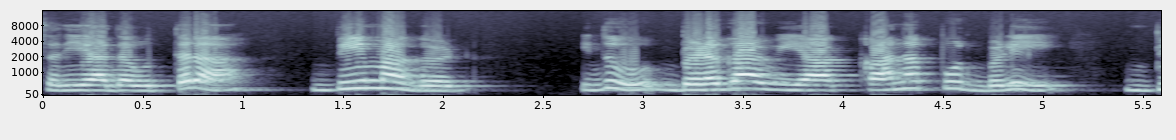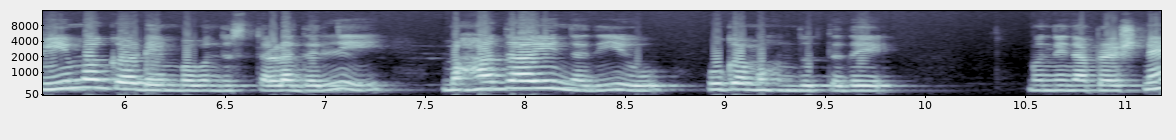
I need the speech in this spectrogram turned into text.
ಸರಿಯಾದ ಉತ್ತರ ಭೀಮಗಢ್ ಇದು ಬೆಳಗಾವಿಯ ಖಾನಾಪುರ್ ಬಳಿ ಭೀಮಗಢ್ ಎಂಬ ಒಂದು ಸ್ಥಳದಲ್ಲಿ ಮಹದಾಯಿ ನದಿಯು ಉಗಮ ಹೊಂದುತ್ತದೆ. ಮುಂದಿನ ಪ್ರಶ್ನೆ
